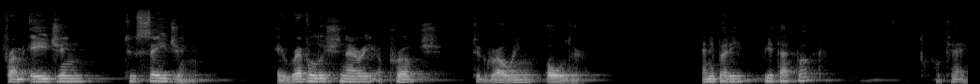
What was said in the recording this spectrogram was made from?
From Aging to Saging A Revolutionary Approach to Growing Older. Anybody read that book? Okay,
